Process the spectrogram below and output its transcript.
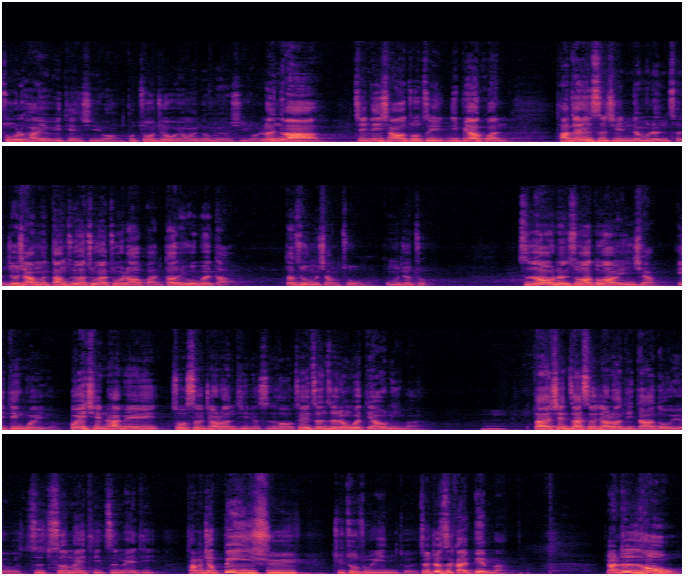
做了还有一点希望，不做就永远都没有希望。人嘛，尽力想要做自己，你不要管。他这件事情能不能成？就像我们当初要出来做老板，到底会不会倒？但是我们想做嘛，我们就做。之后能受到多少影响，一定会有。我以前还没做社交软体的时候，这些政治人会屌你嘛？嗯。但是现在社交软体大家都有，是社媒体、自媒体，他们就必须去做出应对，这就是改变嘛。那日后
